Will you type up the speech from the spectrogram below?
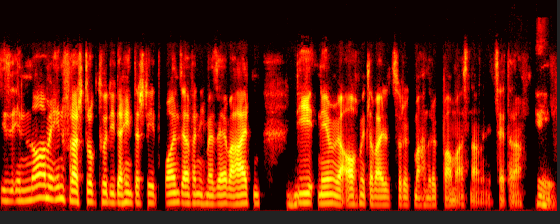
diese enorme Infrastruktur, die dahinter steht, wollen sie einfach nicht mehr selber halten. Mhm. Die nehmen wir auch mittlerweile zurück, machen Rückbaumaßnahmen etc. Okay.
